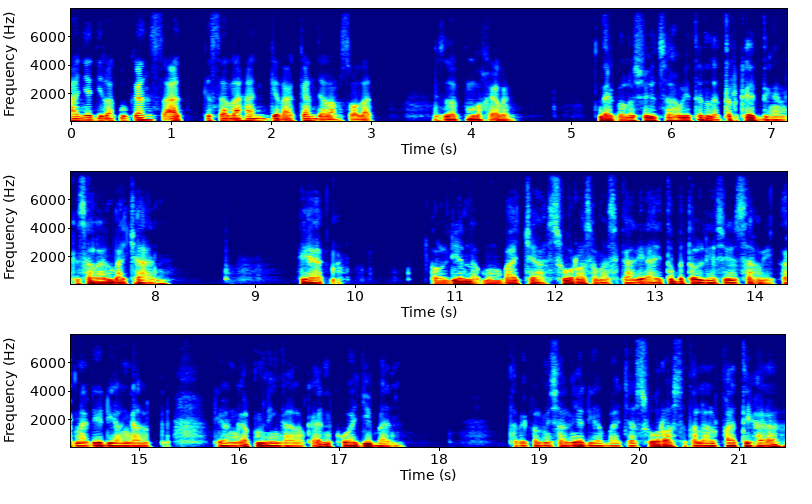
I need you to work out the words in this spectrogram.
hanya dilakukan saat kesalahan gerakan dalam sholat. Jazakumullah. Nah kalau sujud sahwi itu tidak terkait dengan kesalahan bacaan. Ya, kalau dia tidak membaca surah sama sekali, ah, itu betul dia sujud sahwi karena dia dianggap dianggap meninggalkan kewajiban. Tapi kalau misalnya dia baca surah setelah Al-Fatihah,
